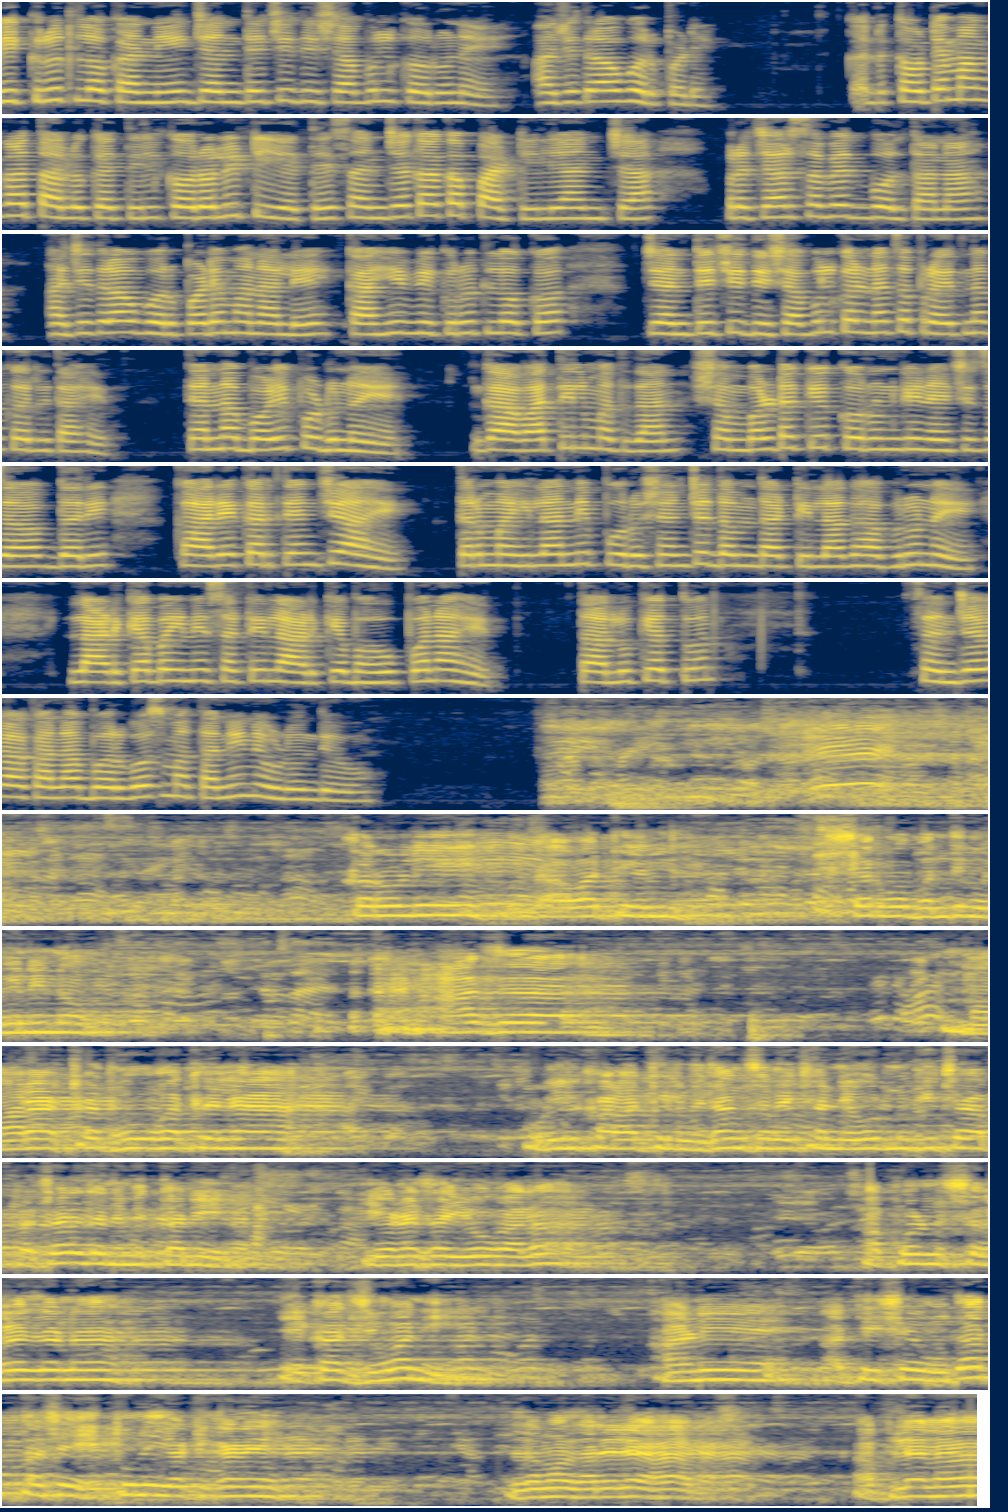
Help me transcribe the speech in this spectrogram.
विकृत लोकांनी जनतेची दिशाभूल करू नये. अजितराव घोरपडे. क- तालुक्यातील करोली येथे संजय काका पाटील यांच्या प्रचारसभेत बोलताना अजितराव घोरपडे म्हणाले काही विकृत लोक जनतेची दिशाभूल करण्याचा प्रयत्न करीत आहेत. त्यांना बळी पडू नये. गावातील मतदान शंभर टक्के करून घेण्याची जबाबदारी कार्यकर्त्यांची आहे. तर महिलांनी पुरुषांच्या दमदाटीला घाबरू नये. लाडक्या बहिणीसाठी लाडके भाऊ पण आहेत. तालुक्यातून संजय काकांना भरघोस मतांनी निवडून देऊ. करोली गावातील सर्व बंदी भगिनींनो आज महाराष्ट्रात होऊ घातलेल्या पुढील काळातील विधानसभेच्या निवडणुकीच्या प्रचाराच्या निमित्ताने येण्याचा योग आला. आपण सगळेजण एका जीवानी आणि अतिशय उदात्त असे हेतूने या ठिकाणी जमा झालेले आहात. आपल्याला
